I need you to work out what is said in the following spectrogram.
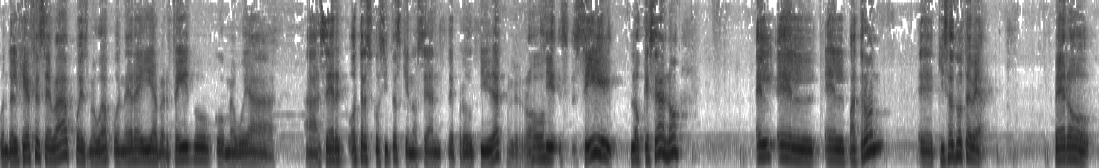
cuando el jefe se va, pues me voy a poner ahí a ver Facebook o me voy a, a hacer otras cositas que no sean de productividad. Le robo. Sí, sí, lo que sea, ¿no? El, el, el patrón eh, quizás no te vea, pero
